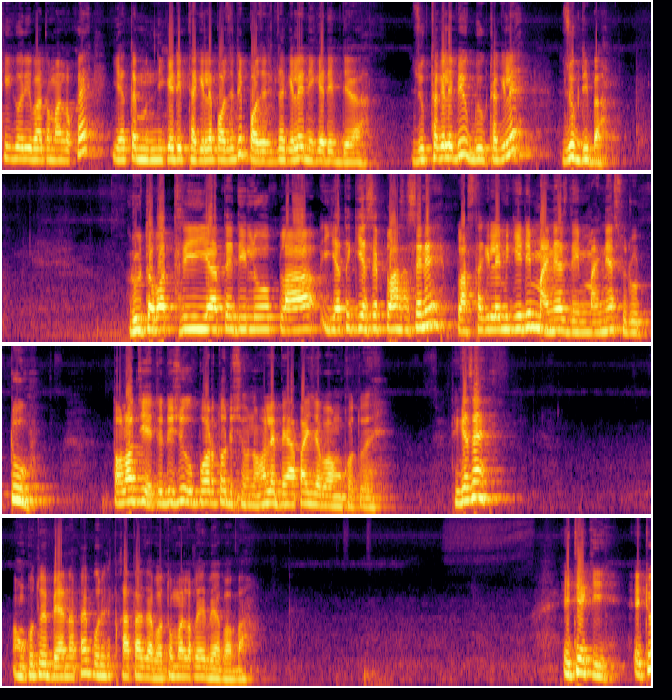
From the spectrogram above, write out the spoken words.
কি কৰিবা তোমালোকে? ইয়াতে নিগেটিভ থাকিলে পজিটিভ পজিটিভ থাকিলে নিগেটিভ দিবা। যোগ থাকিলে বিয়োগ বিয়োগ থাকিলে যোগ দিবা। ৰুট অভাৰ থ্ৰী ইয়াতে দিলোঁ প্লা ইয়াতে কি আছে? প্লাছ আছেনে? প্লাছ থাকিলে আমি কি দিম? মাইনাছ দিম। মাইনাছ ৰুট টু তলত যিহেতু দিছোঁ ওপৰতো দিছোঁ নহ'লে বেয়া পাই যাব অংকটোৱে। ঠিক আছে? অংকটোৱে বেয়া নাপায় পৰীক্ষাত কাটা যাব তোমালোকে বেয়া পাবা। এতিয়া কি? এইটো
